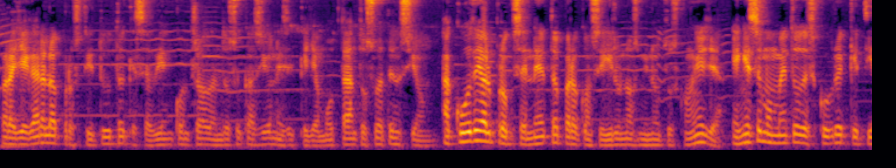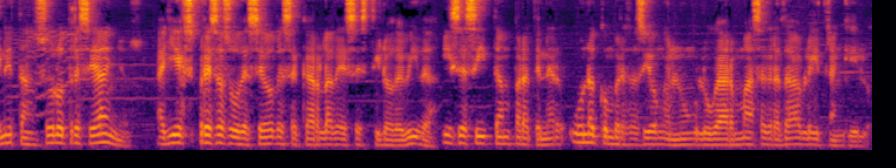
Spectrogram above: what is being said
para llegar a la prostituta que se había encontrado en dos ocasiones y que llamó tanto su atención, acude al proxeneta para conseguir unos minutos con ella. En ese momento descubre que tiene tan solo 13 años. Allí expresa su deseo de sacarla de ese estilo de vida y se citan para tener una conversación en un lugar más agradable y tranquilo.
